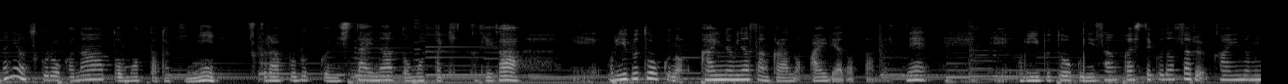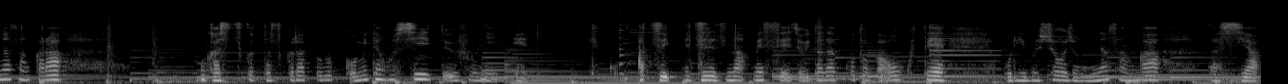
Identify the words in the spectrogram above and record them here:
何を作ろうかなと思った時にスクラップブックにしたいなと思ったきっかけがオリーブトークの会員の皆さんからのアイデアだったんですね。オリーブトークに参加してくださる会員の皆さんから昔作ったスクラップブックを見てほしいというふうに、えーと、結構熱い熱烈なメッセージをいただくことが多くてオリーブ少女の皆さんが雑誌や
